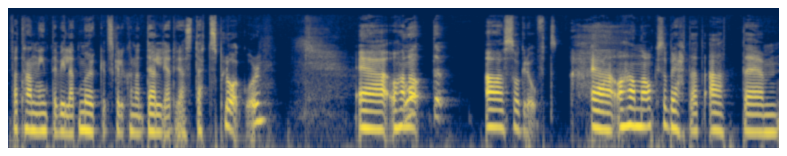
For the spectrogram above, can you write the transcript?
För att han inte ville att mörkret skulle kunna dölja deras dödsplågor. Eh, och han har... What the- Ja, så grovt. Eh, och han har också berättat att ehm,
